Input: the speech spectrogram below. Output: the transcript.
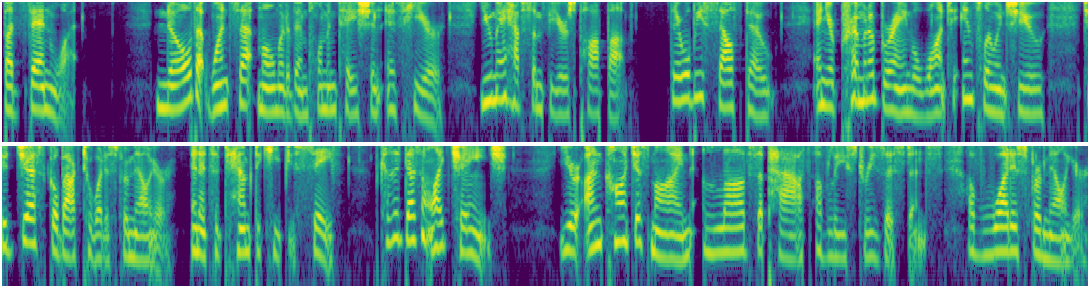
But then what? Know that once that moment of implementation is here, you may have some fears pop up. There will be self doubt, and your primitive brain will want to influence you to just go back to what is familiar in its attempt to keep you safe because it doesn't like change. Your unconscious mind loves a path of least resistance, of what is familiar.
